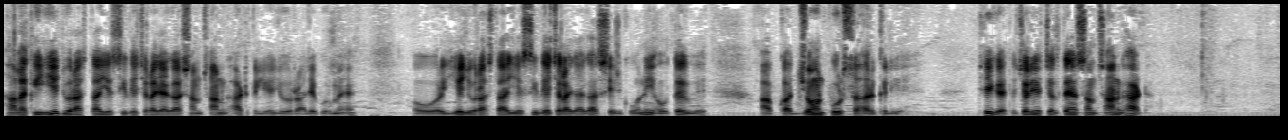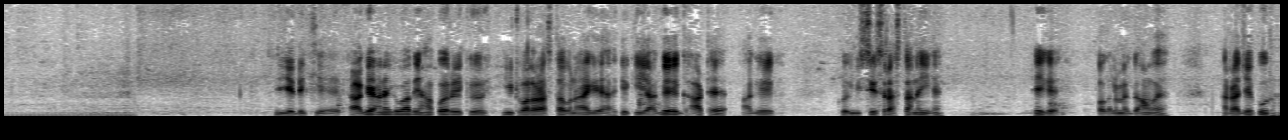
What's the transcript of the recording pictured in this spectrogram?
हालाँकि ये जो रास्ता, ये सीधे चला जाएगा शमशान घाट के लिए, जो राजेपुर में है। और ये जो रास्ता है, ये सीधे चला जाएगा सिरकोनी होते हुए आपका जौनपुर शहर के लिए। ठीक है तो चलिए चलते हैं शमशान घाट। ये देखिए, आगे आने के बाद यहाँ पर एक ईंट वाला रास्ता बनाया गया है, क्योंकि आगे एक घाट है, आगे कोई विशेष रास्ता नहीं है। ठीक है, बगल में गाँव है, राजेपुर।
